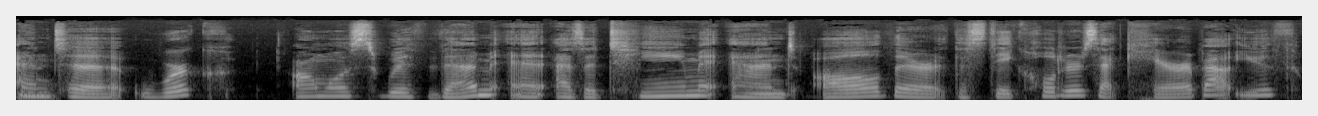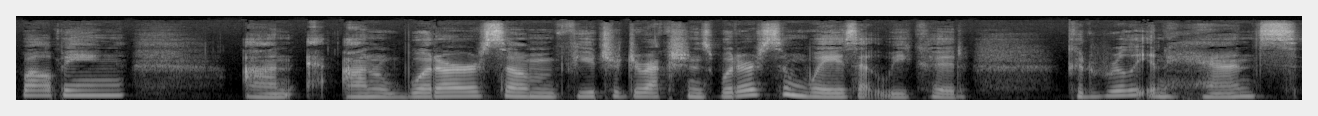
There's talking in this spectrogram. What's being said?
and mm. to work almost with them and as a team and all their the stakeholders that care about youth well-being on on what are some future directions what are some ways that we could could really enhance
